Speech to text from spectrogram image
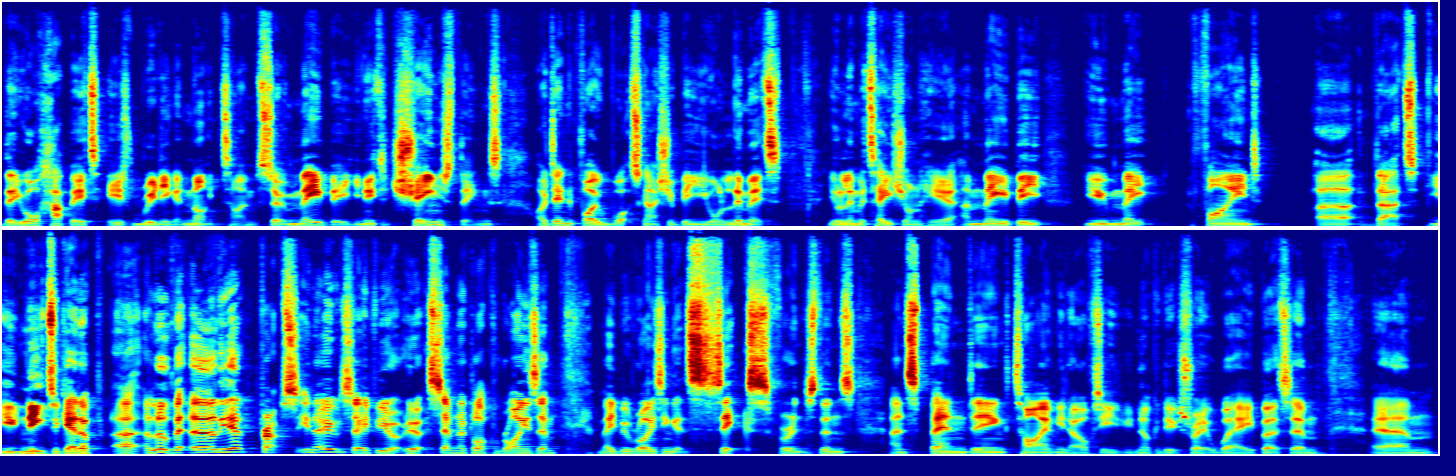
that your habit is reading at night time. So maybe you need to change things, identify what's going to actually be your limit, your limitation here, and maybe you may find uh, that you need to get up uh, a little bit earlier, perhaps, you know, so if you're at seven o'clock riser, maybe rising at six, for instance, and spending time, you know, obviously you're not going to do it straight away, but um, um,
